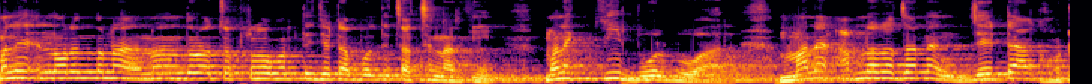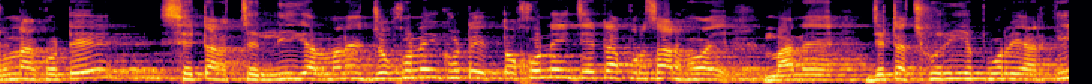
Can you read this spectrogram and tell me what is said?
মানে নরেন্দ্র না, নরেন্দ্র চক্রবর্তী যেটা বলতে চাচ্ছেন আর কি মানে কি বলব আর? মানে আপনারা জানেন, যেটা ঘটনা ঘটে সেটা হচ্ছে লিগাল মানে যখনই ঘটে তখনই যেটা প্রচার হয় মানে যেটা ছড়িয়ে পড়ে আর কি,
